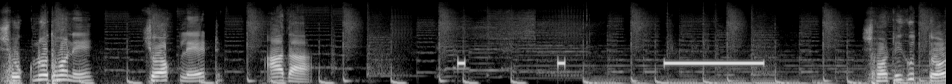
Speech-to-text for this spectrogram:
শুকনো ধনে, চকলেট, আদা। সঠিক উত্তর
